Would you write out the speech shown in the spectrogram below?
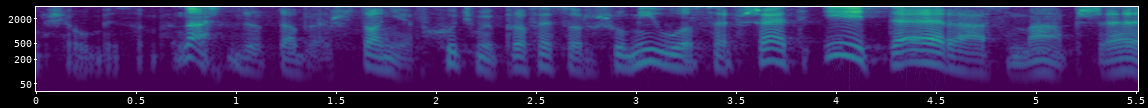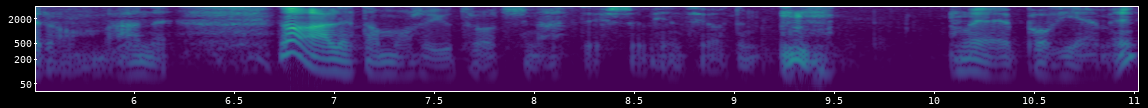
musiałby zobaczyć. No dobra, już to nie, wchódźmy. Profesor Szumiło se wszedł i teraz ma przerąbane. No ale to może jutro o 13 jeszcze więcej o tym e, powiemy.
